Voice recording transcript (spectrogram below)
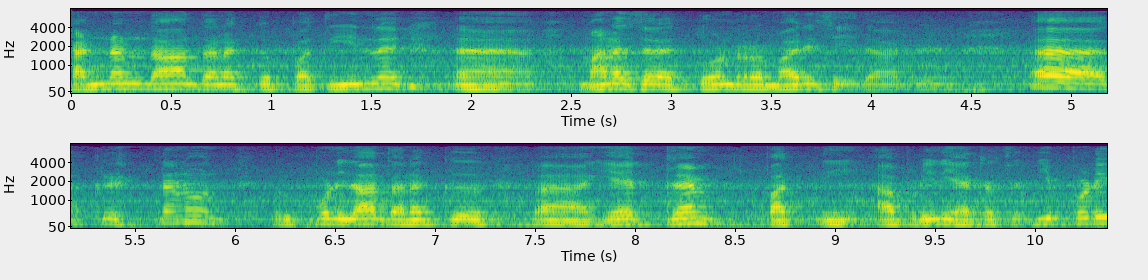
கண்ணன் தான் தனக்கு பதின்னு மனசில் தோன்ற மாதிரி செய்தார்கள் கிருஷ்ணனும் ருக்மணி தான் தனக்கு ஏற்ற பத்னி அப்படின்னு ஏற்ற சொல்லி இப்படி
